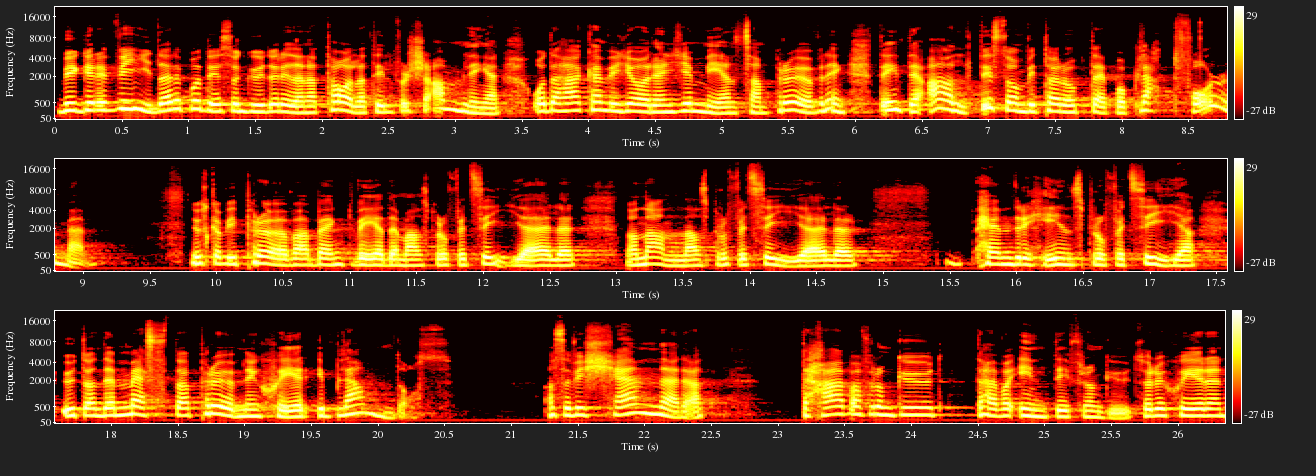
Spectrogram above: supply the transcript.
Bygger det vidare på det som Gud redan har talat till församlingen? Och det här kan vi göra en gemensam prövning. Det är inte alltid som vi tar upp det på plattformen. Nu ska vi pröva Bengt Wedemans profetia eller någon annans profetia eller Henry Hins profetia, utan det mesta prövning sker ibland oss. Alltså vi känner att det här var från Gud, det här var inte ifrån Gud. Så det sker en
